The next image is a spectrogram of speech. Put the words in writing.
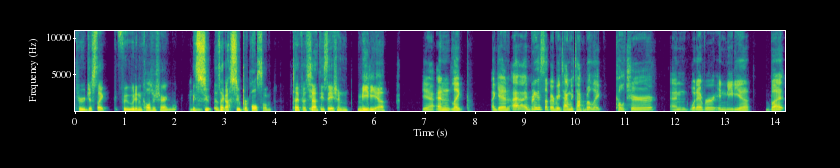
through just like food and culture sharing. It's, mm-hmm. su- it's like a super wholesome type of Yeah. southeast asian media. Yeah, and like again, I, I bring this up every time we talk about like culture and whatever in media, but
